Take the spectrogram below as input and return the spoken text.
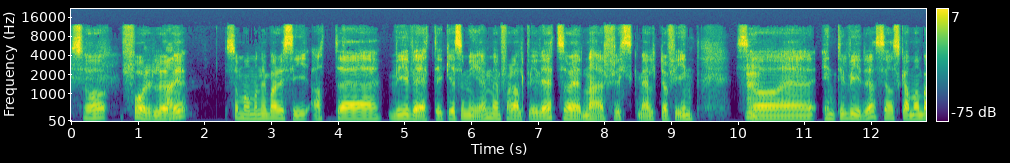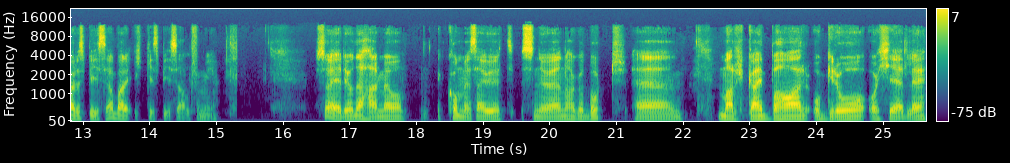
Så foreløpig så må man jo bare si at uh, vi vet ikke så mye, men for alt vi vet, så er den her friskmeldt og fin. Så uh, inntil videre så skal man bare spise, og bare ikke spise altfor mye. Så er det jo det her med å komme seg ut. Snøen har gått bort. Eh, marka er bar og grå og kjedelig.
